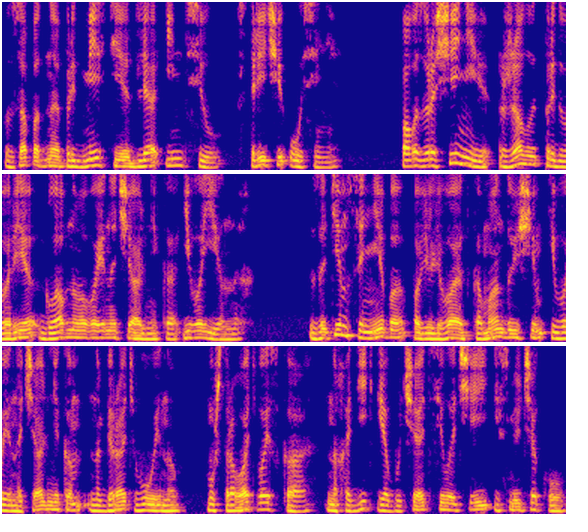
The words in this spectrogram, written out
в западное предместье для Инцю, встречи осени. По возвращении жалует при дворе главного военачальника и военных. Затем Сын Неба повелевает командующим и военачальникам набирать воинов, муштровать войска, находить и обучать силачей и смельчаков,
